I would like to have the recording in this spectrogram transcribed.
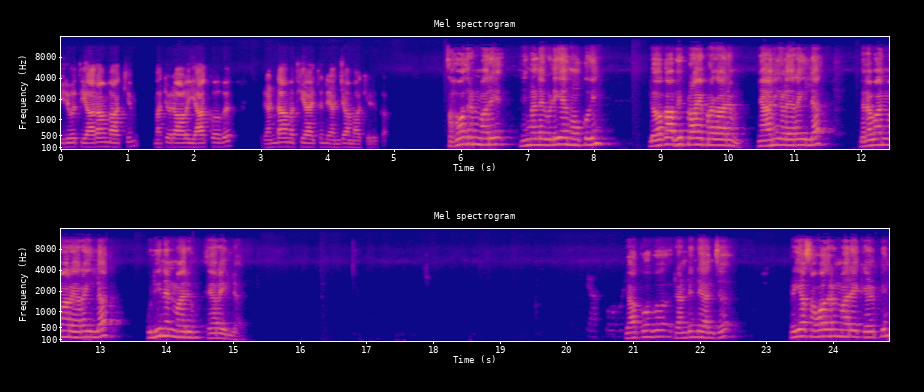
ഇരുപത്തിയാറാം വാക്യം മറ്റൊരാൾ യാക്കോബ് രണ്ടാം അധ്യായത്തിന്റെ അഞ്ചാം വാക്യം എടുക്കാം. സഹോദരന്മാരെ നിങ്ങളുടെ വിളിയെ നോക്കുവിൻ. ലോകാഭിപ്രായ പ്രകാരം ജ്ഞാനികൾ ഏറെയില്ല ബലവാന്മാർ ഏറെയില്ല കുലീനന്മാരും ഏറെയില്ല. യാക്കോബ് രണ്ടിന്റെ അഞ്ച്. പ്രിയ സഹോദരന്മാരെ കേൾപ്പിൻ.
